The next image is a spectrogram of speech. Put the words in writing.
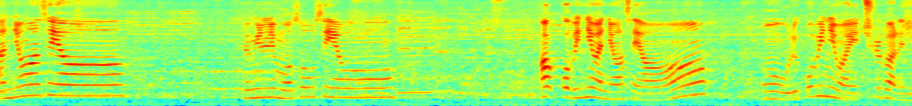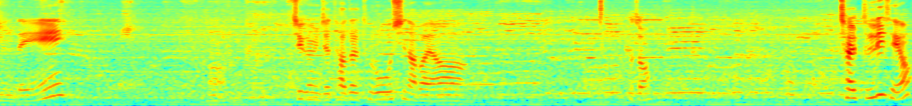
안녕하세요. 영일님 어서 오세요. 아 꼬비님 안녕하세요. 어 우리 꼬비님 아이 출발했는데 어, 지금 이제 다들 들어오시나 봐요. 그죠? 어, 잘 들리세요?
